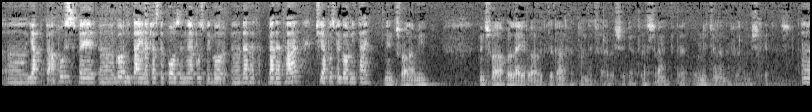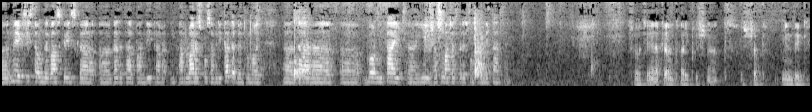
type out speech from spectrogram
uh, i-a a pus pe uh, Gornitai în această poză, nu i-a pus pe Gor uh, Gadat- Gadathar, ci i-a pus pe Gornitai. Nincs valami, nincs valahol leírva, hogy Gadadhar Pandit felelősséget vesz ránk, de Unityananda felelősséget vesz. Uh, nu există undeva scris că uh, Gadathar Pandit ar, ar lua responsabilitatea pentru noi, uh, dar uh, uh, Gornitai uh, ei își asumă această responsabilitate. Szóval, hogyha énekelünk Hari Krishnát, és csak mindig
